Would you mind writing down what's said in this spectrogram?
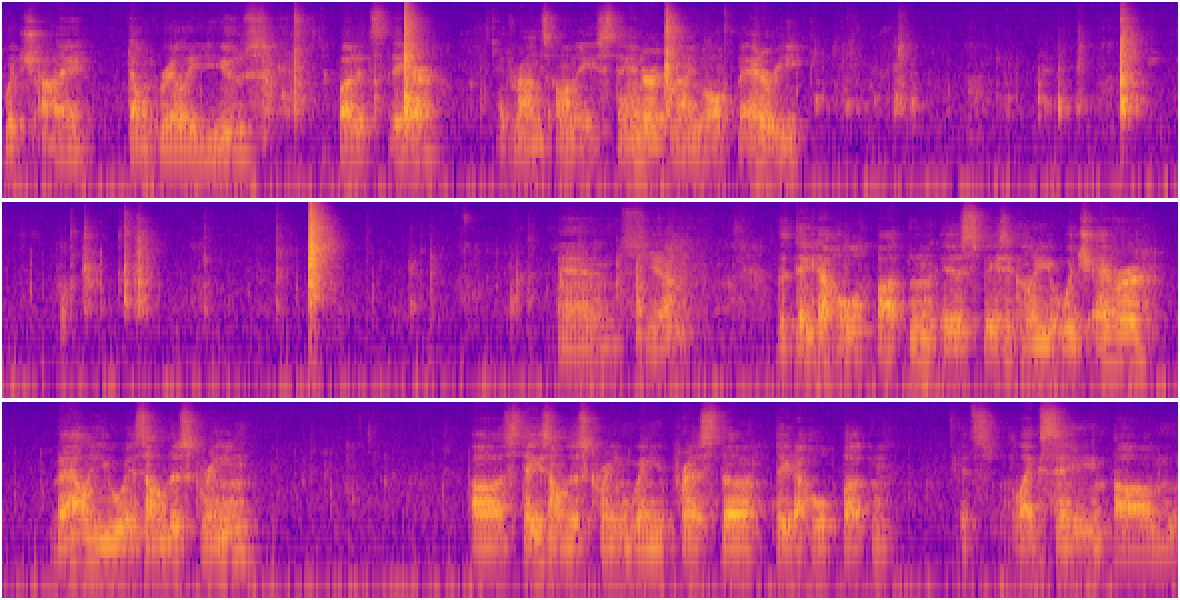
which I don't really use, but it's there. It runs on a standard 9 volt battery. And yeah, the data hold button is basically whichever value is on the screen uh, stays on the screen when you press the data hold button. It's like say um,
